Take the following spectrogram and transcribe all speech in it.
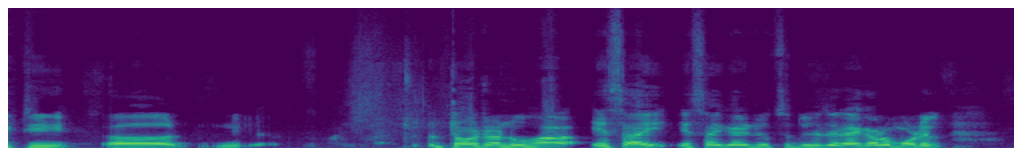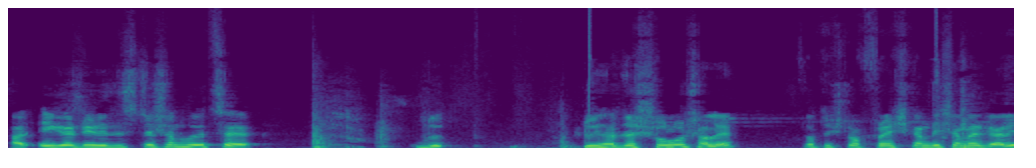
একটি টয়োটা নোহা এসআই এসআই গাড়িটি হচ্ছে দুই হাজার এগারো মডেল আর এই গাড়িটি রেজিস্ট্রেশন হয়েছে দুই হাজার ষোলো সালে। যথেষ্ট ফ্রেশ কন্ডিশনের গাড়ি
